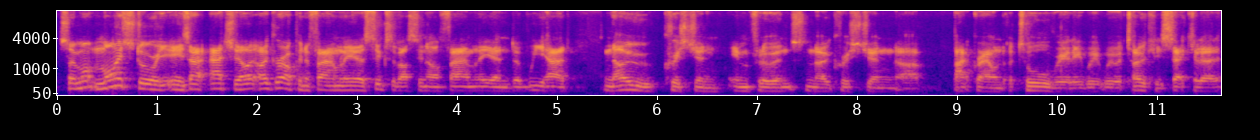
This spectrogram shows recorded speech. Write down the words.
So my, my story is actually I, I, grew up in a family, uh, six of us in our family, and uh, we had no Christian influence, no Christian uh, background at all, really. We, we were totally secular,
